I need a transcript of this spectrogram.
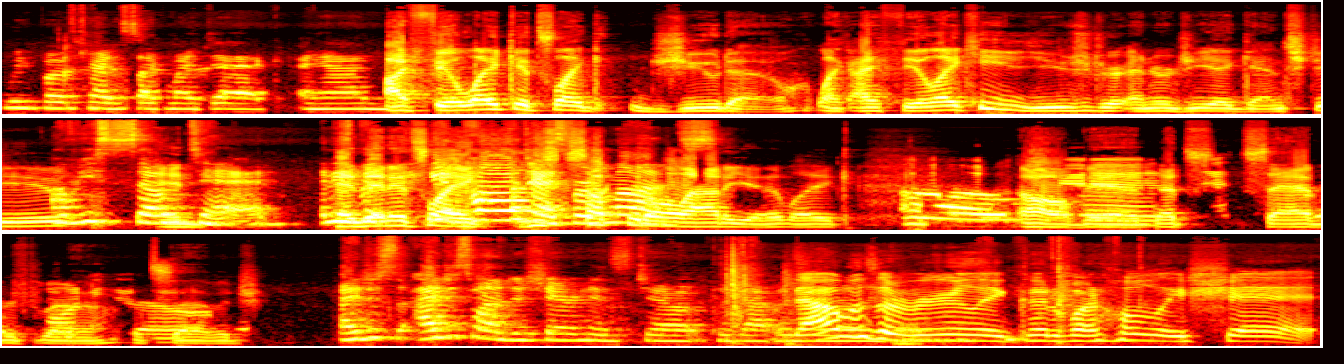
we both try to suck my dick and I feel like it's like judo. Like I feel like he used your energy against you. oh he's so and- dead and he- then it's he like he apologized for sucked it all out of you. Like, oh, oh man, that's savage, funny. That's savage. I just i just wanted to share his joke because that was that was a good. really good one. Holy shit!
